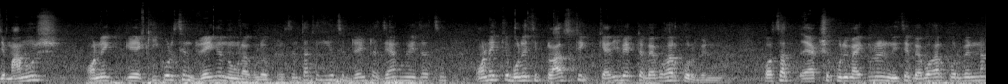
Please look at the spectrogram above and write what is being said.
যে মানুষ অনেক কী করেছেন? ড্রেনে নোংরাগুলো ফেলেছেন। তাতে কী হচ্ছে ড্রেনটা জ্যাম হয়ে যাচ্ছে। অনেককে বলেছি প্লাস্টিক ক্যারি ব্যাগটা ব্যবহার করবেন না। অর্থাৎ একশো কুড়ি মাইক্রোনের নিচে ব্যবহার করবেন না।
